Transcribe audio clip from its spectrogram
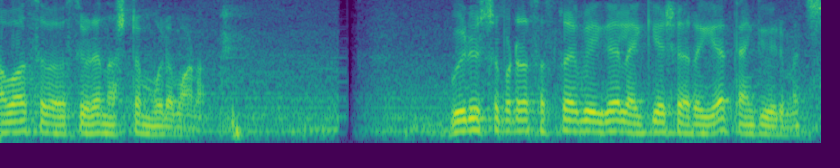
ആവാസ വ്യവസ്ഥയുടെ നഷ്ടം മൂലമാണ്. വീഡിയോ ഇഷ്ടപ്പെട്ടാൽ സബ്സ്ക്രൈബ് ചെയ്യുക ലൈക്ക് ചെയ്യുക ഷെയർ ചെയ്യുക. താങ്ക് വെരി മച്ച്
